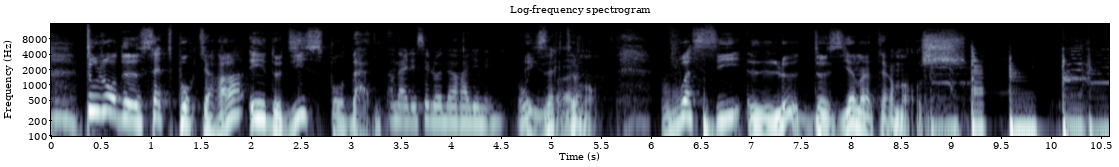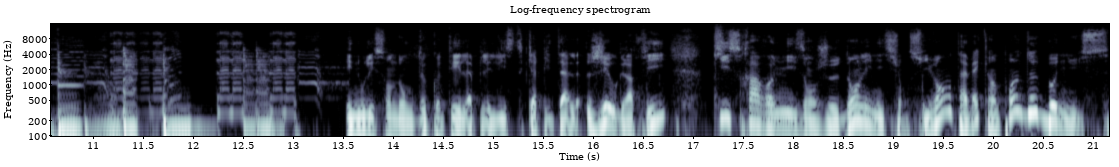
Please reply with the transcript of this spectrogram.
Toujours de 7 pour Chiara et de 10 pour Dan. On a laissé l'honneur à l'aîné. Exactement. Voici le deuxième intermanche. Et nous laissons donc de côté la playlist capitale géographie qui sera remise en jeu dans l'émission suivante avec un point de bonus.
